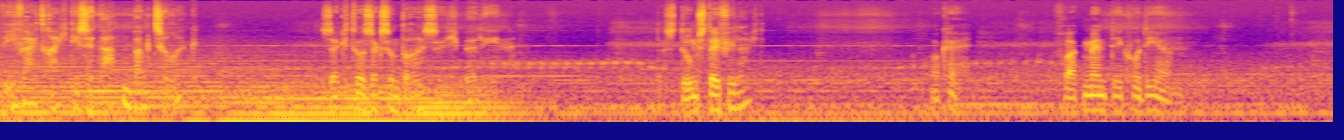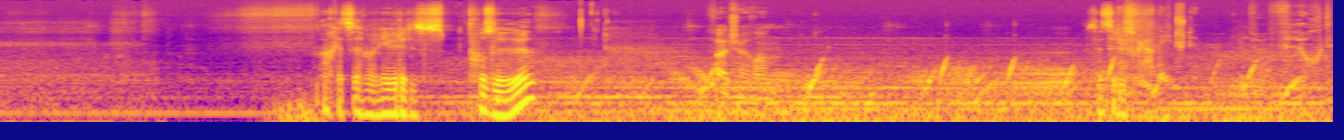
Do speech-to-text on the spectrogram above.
Wie weit reicht diese Datenbank zurück? Sektor 36, Berlin. Das Doomsday vielleicht? Okay. Fragment dekodieren. Ach, jetzt haben wir hier wieder dieses Puzzle. Falscher Raum. Das ist jetzt, die, Kann nicht stimmen. Verflucht.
